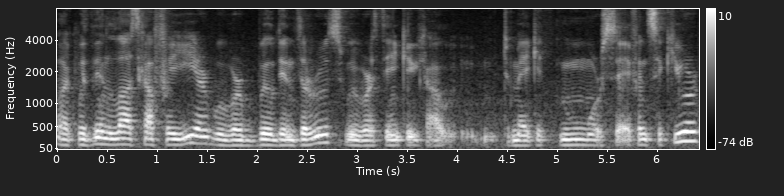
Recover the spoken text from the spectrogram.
like within last half a year we were building the routes we were thinking how to make it more safe and secure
